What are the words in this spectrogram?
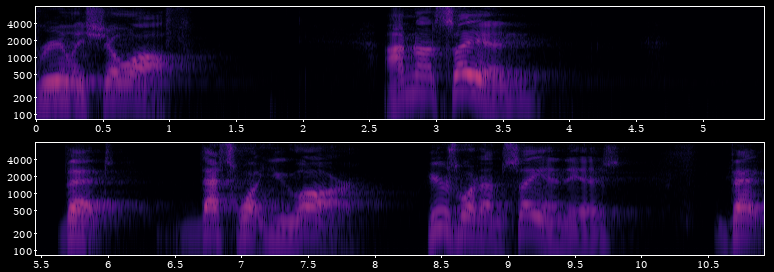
really show off. I'm not saying that that's what you are. Here's what I'm saying is that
